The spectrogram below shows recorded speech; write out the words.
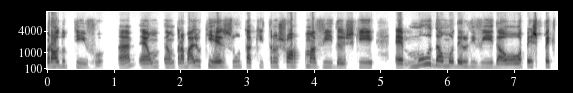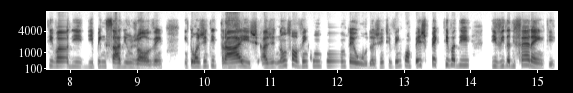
produtivo. Né? É, um, é um trabalho que resulta, que transforma vidas, que é, muda o modelo de vida ou a perspectiva de, de, pensar de um jovem. Então a gente traz, a gente não só vem com conteúdo, a gente vem com uma perspectiva de, de vida diferente.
